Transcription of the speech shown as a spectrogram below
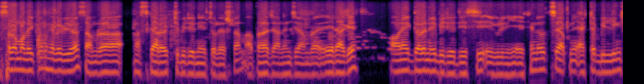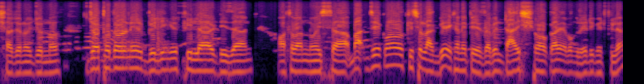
আসসালামু আলাইকুম হ্যালো ভিউয়ার্স আমরা আজকে আরও একটি ভিডিও নিয়ে চলে আসলাম। আপনারা জানেন যে আমরা এর আগে অনেক ধরনের ভিডিও দিয়েছি, এগুলি নিয়ে। এখানে হচ্ছে আপনি একটা বিল্ডিং সাজানোর জন্য যত ধরনের বিল্ডিং এর ফিলার ডিজাইন অথবা নইসা বা যে কোনো কিছু লাগবে এখানে পেয়ে যাবেন ডাইস সহকারে এবং রেডিমেড ফিলার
